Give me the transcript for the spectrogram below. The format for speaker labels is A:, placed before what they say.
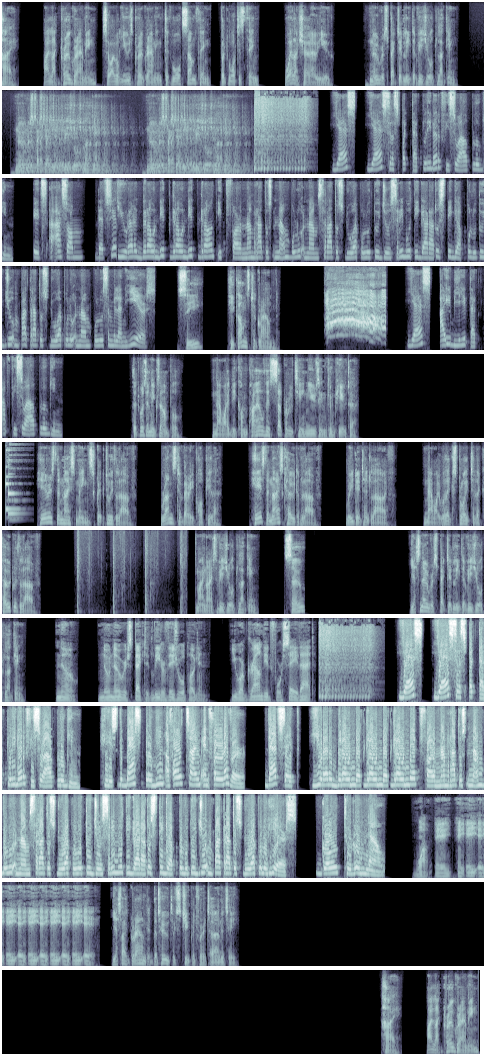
A: Hi. I like programming, so I will use programming to thwart something, but what is thing? Well I show you. No respected leader visual plugging. No respected leader visual plugging. No respected leader visual plugging.
B: Yes, yes respected leader visual plugin. It's awesome, that's it you're grounded grounded ground it for 666 127 1337 429 years.
A: See? He comes to ground. Ah!
B: Yes, I believe that app visual plugin.
A: That was an example. Now I decompile this subroutine using computer. Here is the nice main script with love. Runs to very popular. Here's the nice code of love. Read it and laugh. Now I will exploit to the code with love. My nice visual plugging. So? Yes no respected leader visual plugging.
C: No. No no respected leader visual plugin. You are grounded for say that.
B: Yes, yes respected leader visual plugin. He is the best plugin of all time and forever. That's it. You are grounded grounded grounded for 666 127 1337 420 years. Go to room now.
C: Wah a a a a a a a a a a a a.
A: Yes I grounded the two too stupid for eternity. Hi. I like programming,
